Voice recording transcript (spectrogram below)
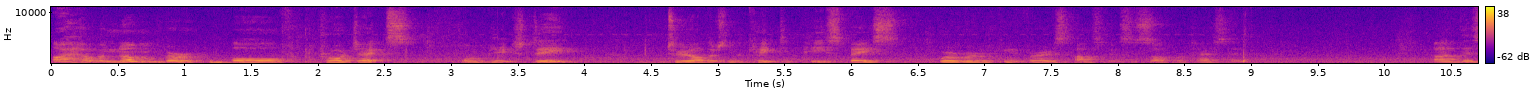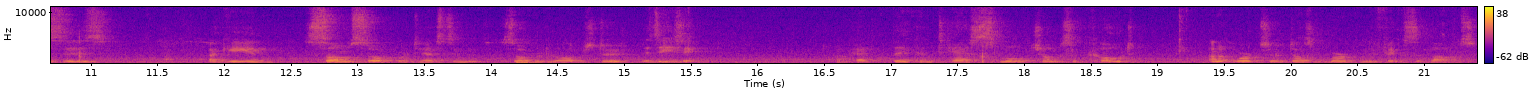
I have a number of projects, one PhD, two others in the KTP space, where we're looking at various aspects of software testing. And this is, again, some software testing that software developers do is easy. Okay, they can test small chunks of code, and it works or it doesn't work, and they fix the bugs.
